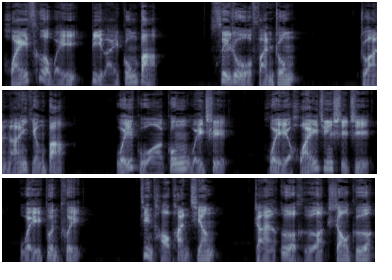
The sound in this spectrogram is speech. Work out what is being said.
怀策为必来攻霸，遂入樊中，转南迎霸，为果攻为赤，会淮军士至，为遁退，进讨叛羌，斩恶河、烧戈，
